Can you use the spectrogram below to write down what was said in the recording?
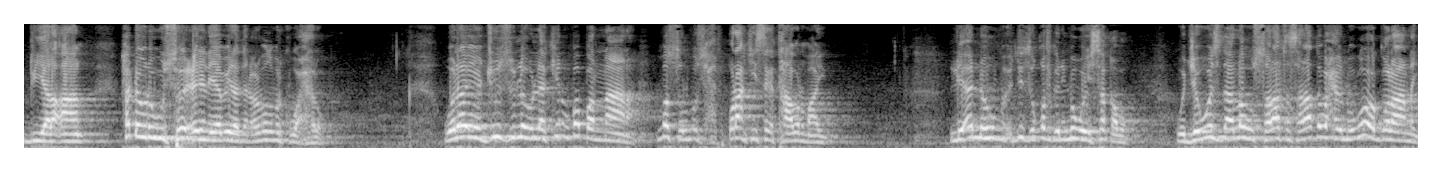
biyo la'aan. Soo celinaya bay yhahdeen culamadu markuu waa walaa yajuusu lahu laakiin uma banaana masl musxaf isaga taaban maayo. Liannahu muxditun qofkani ma weyse qabo. Wajawasnaa lahu salaata salaadda waxaynu ugu ogolaanay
